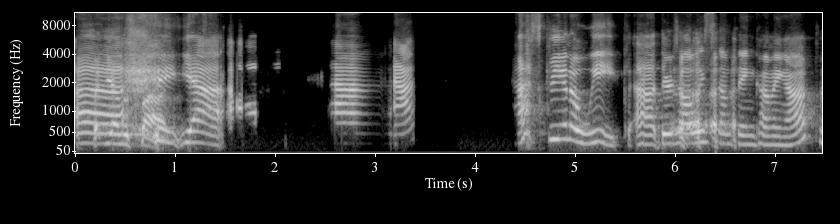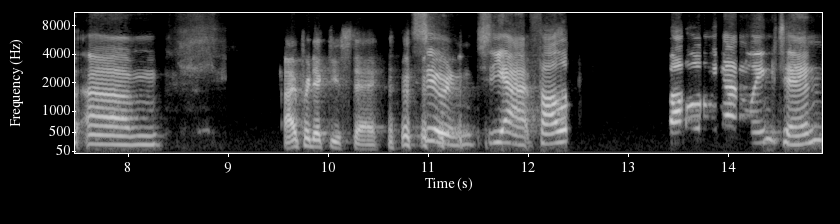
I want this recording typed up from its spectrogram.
uh, yeah. Uh, ask, ask, me in a week. Uh, there's always something coming up. Um, I predict you stay soon. Yeah, follow follow me on LinkedIn,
